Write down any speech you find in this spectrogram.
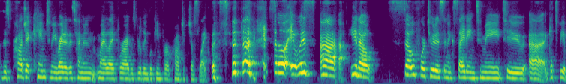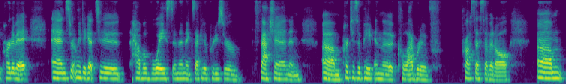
this project came to me right at a time in my life where I was really looking for a project just like this. so it was, uh, you know, so fortuitous and exciting to me to uh, get to be a part of it and certainly to get to have a voice in an executive producer fashion and um, participate in the collaborative process of it all. Um,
